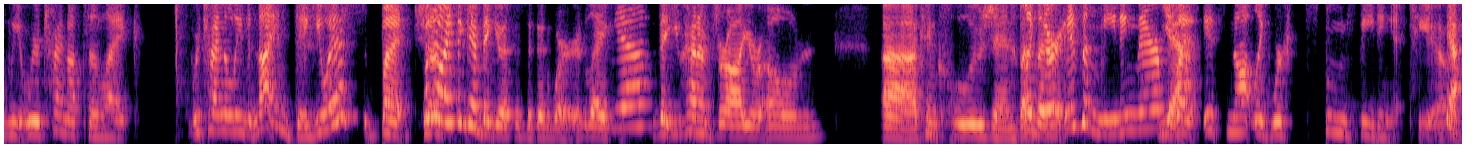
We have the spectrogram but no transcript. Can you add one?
we, we were trying not to like we're trying to leave it not ambiguous but just Well, no, I think ambiguous is a good word. Like yeah that you kind of draw your own uh conclusion. But like then- there is a meaning there Yeah. but it's not like we're spoon feeding it to you Yeah.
